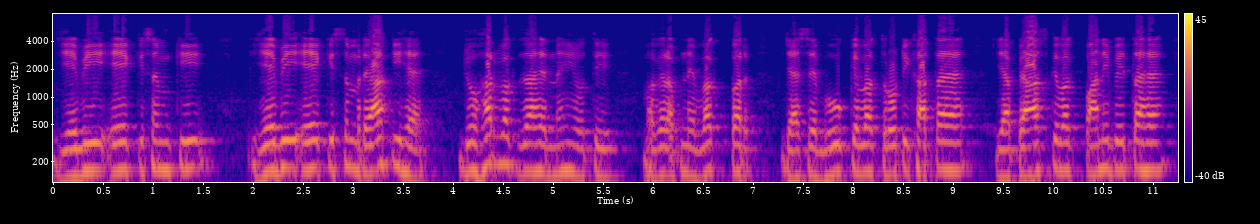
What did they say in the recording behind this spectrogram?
یہ بھی ایک قسم کی، یہ بھی ایک قسم ریا کی ہے جو ہر وقت ظاہر نہیں ہوتی، مگر اپنے وقت پر، جیسے بھوک کے وقت روٹی کھاتا ہے یا پیاس کے وقت پانی پیتا ہے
